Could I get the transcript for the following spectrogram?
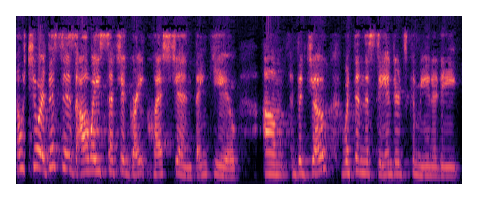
Oh, sure. This is always such a great question. Thank you. Um, the joke within the standards community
